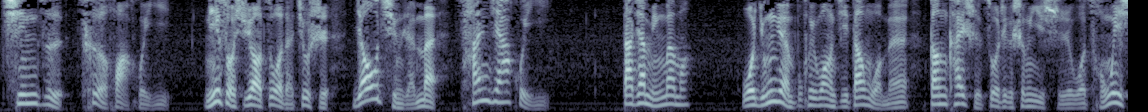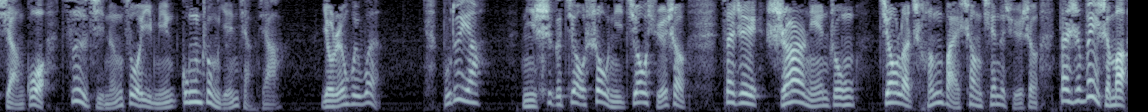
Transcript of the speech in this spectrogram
亲自策划会议，你所需要做的就是邀请人们参加会议。大家明白吗？我永远不会忘记，当我们刚开始做这个生意时，我从未想过自己能做一名公众演讲家。有人会问：“不对呀。”你是个教授，你教学生，在这十二年中教了成百上千的学生，但是为什么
